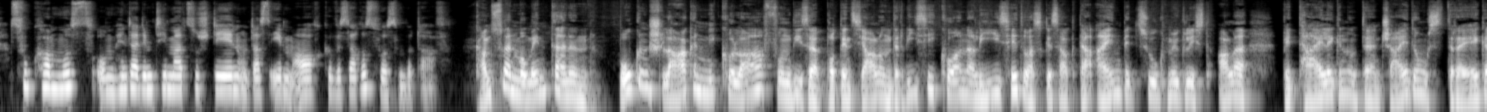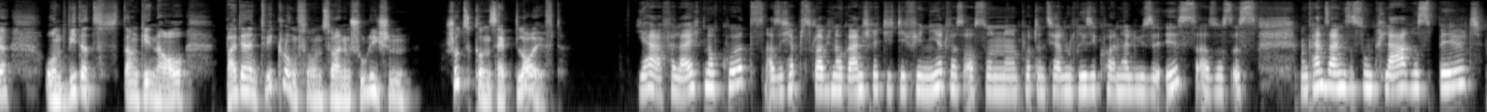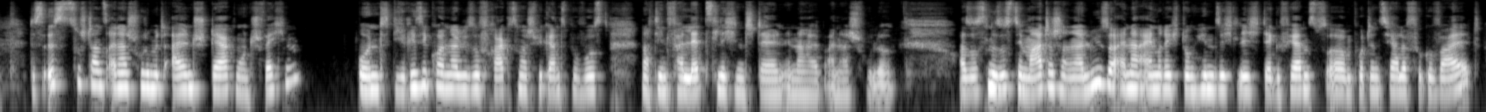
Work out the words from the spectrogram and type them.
zukommen muss, um hinter dem Thema zu stehen und das eben auch gewisser Ressourcen bedarf. Kannst du einen Moment einen Bogen schlagen, Nicolas, von dieser Potenzial- und Risikoanalyse? Du hast gesagt, der Einbezug möglichst aller Beteiligten und der Entscheidungsträger und wie das dann genau bei der Entwicklung von so einem schulischen Schutzkonzept läuft. Ja, vielleicht noch kurz. Also ich habe das, glaube ich, noch gar nicht richtig definiert, was auch so eine Potenzial- und Risikoanalyse ist. Also es ist, man kann sagen, es ist so ein klares Bild des Ist-Zustands einer Schule mit allen Stärken und Schwächen. Und die Risikoanalyse fragt zum Beispiel ganz bewusst nach den verletzlichen Stellen innerhalb einer Schule. Also es ist eine systematische Analyse einer Einrichtung hinsichtlich der Gefährdenspotenziale für Gewalt.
